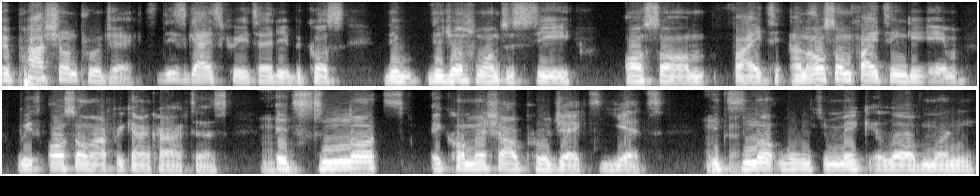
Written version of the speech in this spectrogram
a passion project. These guys created it because they they just want to see awesome fighting, an awesome fighting game with awesome African characters. Mm-hmm. It's not a commercial project yet. It's not going to make a lot of money.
